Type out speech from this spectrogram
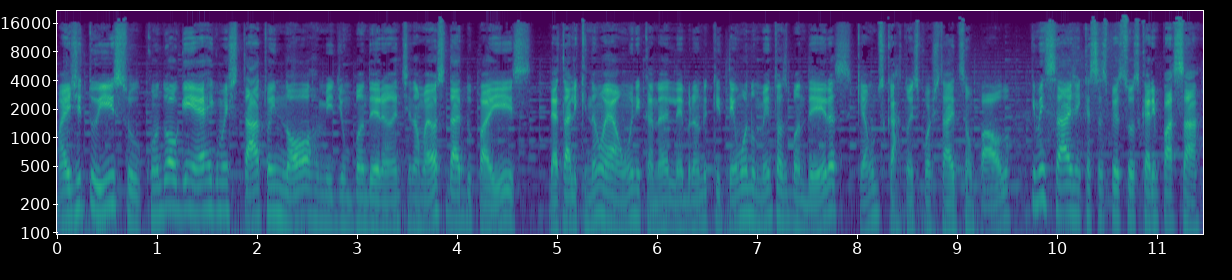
Mas dito isso, quando alguém ergue uma estátua enorme de um bandeirante na maior cidade do país, detalhe que não é a única, né? Lembrando que tem um monumento às bandeiras, que é um dos cartões postais de São Paulo. Que mensagem que essas pessoas querem passar?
